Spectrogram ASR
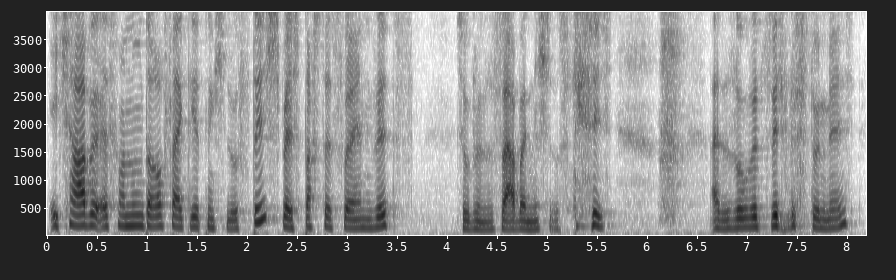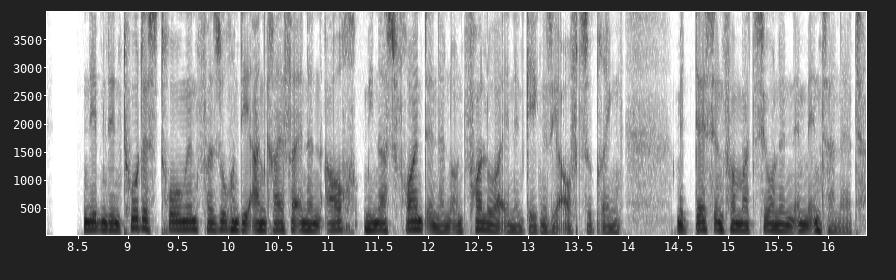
ich habe erstmal nur darauf reagiert, nicht lustig, weil ich dachte, es wäre ein Witz. So, das ist aber nicht lustig. Also so witzig bist du nicht. Neben den Todesdrohungen versuchen die AngreiferInnen auch, Minas FreundInnen und FollowerInnen gegen sie aufzubringen. Mit Desinformationen im Internet.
